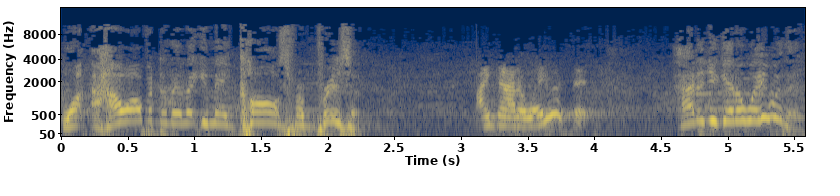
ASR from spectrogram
wha how often do they let you make calls from prison? I got away with it. How did you get away with it?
